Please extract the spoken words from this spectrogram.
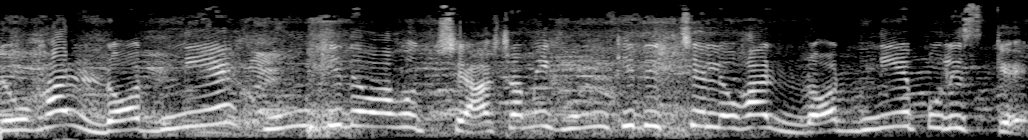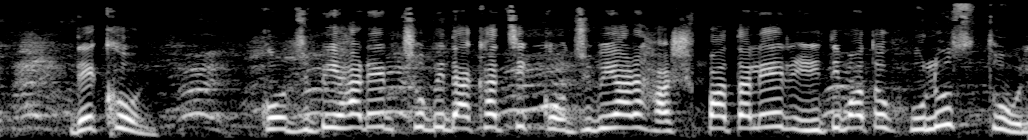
লোহার রড নিয়ে হুমকি দেওয়া হচ্ছে। আসামি হুমকি দিচ্ছে লোহার রড নিয়ে পুলিশকে। দেখুন, কোচবিহারের ছবি দেখাচ্ছি। কোচবিহার হাসপাতালের রীতিমতো হুলুস্থুল।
